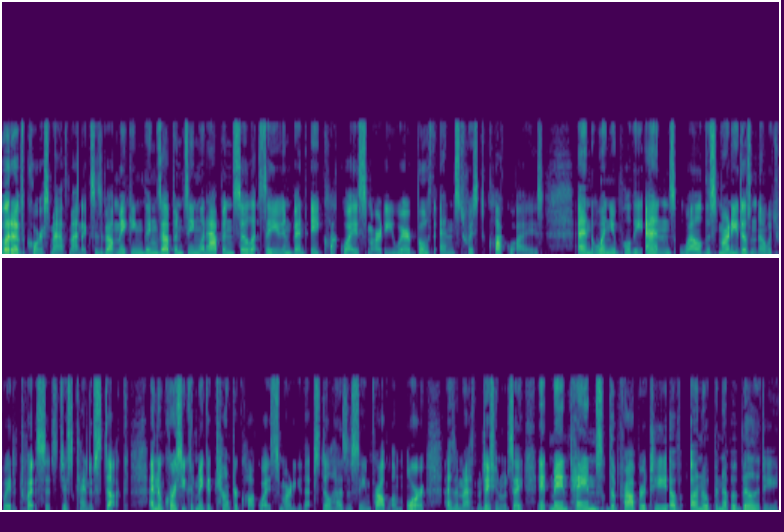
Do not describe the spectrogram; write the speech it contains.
But of course, mathematics is about making things up and seeing what happens, so let's say you invent a clockwise Smartie, where both ends twist clockwise. And when you pull the ends, well, the Smartie doesn't know which way to twist, it's just kind of stuck. And of course, you could make a counterclockwise Smartie that still has the same problem. Or, as a mathematician would say, it maintains the property of unopenupability.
